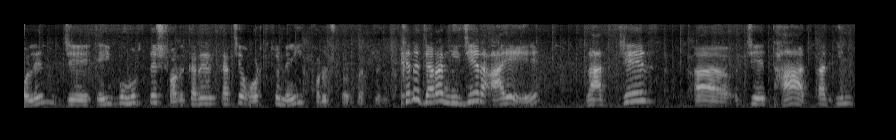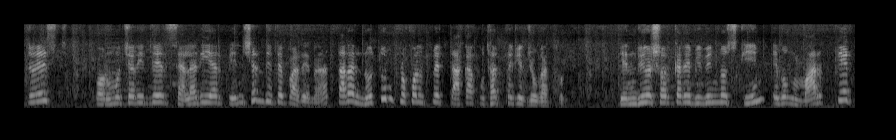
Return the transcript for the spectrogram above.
বলেন যে এই মুহূর্তে সরকারের কাছে অর্থ নেই খরচ করবার জন্য। এখানে যারা নিজের আয়ে রাজ্যের যে ধার, তার ইন্টারেস্ট কর্মচারীদের স্যালারি আর পেনশন দিতে পারে না, তারা নতুন প্রকল্পের টাকা কোথা থেকে জোগাড় করবে? কেন্দ্রীয় সরকারের বিভিন্ন স্কিম এবং মার্কেট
